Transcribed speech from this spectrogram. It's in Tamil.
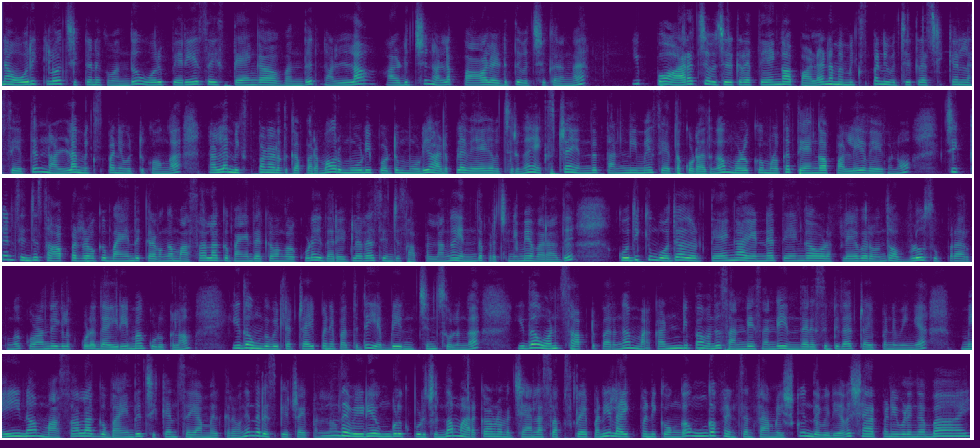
நான் ஒரு கிலோ சிக்கனுக்கு வந்து ஒரு பெரிய சைஸ் தேங்காவை வந்து நல்லா அடித்து நல்லா பால் எடுத்து வச்சுக்கிறேங்க. இப்போது அரைச்சி வச்சுருக்கிற தேங்காய் பாலை நம்ம மிக்ஸ் பண்ணி வச்சுருக்கிற சிக்கனில் சேர்த்து நல்லா மிக்ஸ் பண்ணி விட்டுக்கோங்க. நல்லா மிக்ஸ் பண்ணதுக்கப்புறமா ஒரு மூடி போட்டு மூடி அடுப்பில் வேக வச்சுருங்க. எக்ஸ்ட்ரா எந்த தண்ணியுமே சேர்த்தக்கூடாதுங்க. முழுக்க முழுக்க தேங்காய் பால்லையே வேகணும். சிக்கன் செஞ்சு சாப்பிட்றவங்க பயந்துக்கிறவங்க மசாலாவுக்கு பயந்துக்கிறவங்க கூட இதை ரெகுலராக செஞ்சு சாப்பிட்லாங்க. எந்த பிரச்சனையுமே வராது. கொதிக்கும் போது அதோட தேங்காய் எண்ணெய் தேங்காயோட ஃப்ளேவர் வந்து அவ்வளோ சூப்பராக இருக்குங்க. குழந்தைகளுக்கு கூட தைரியமாக கொடுக்கலாம். இதை உங்கள் வீட்டில் ட்ரை பண்ணி பார்த்துட்டு எப்படி இருந்துச்சுன்னு சொல்லுங்கள் இதை ஒன்ஸ் சாப்பிட்டு பாருங்கள் கண்டிப்பாக வந்து வந்து சண்டே சண்டே இந்த ரெசிபி தான் ட்ரை பண்ணுவீங்க. மெயினாக மசாலாவுக்கு பயந்து சிக்கன் செய்யாமல் இருக்கிறவங்க இந்த ரெசிபி ட்ரை பண்ணலாம். இந்த வீடியோ உங்களுக்கு பிடிச்சிருந்தா மறக்காமல் நம்ம சேனலை சப்ஸ்கிரைப் பண்ணி லைக் பண்ணிக்கோங்க. உங்கள் ஃப்ரெண்ட்ஸ் அண்ட் ஃபேமிலிஸ்க்கும் இந்த வீடியோவை ஷேர் பண்ணி விடுங்க பாய்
